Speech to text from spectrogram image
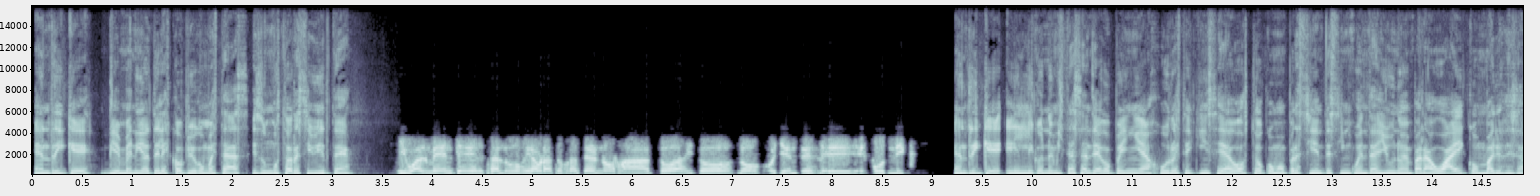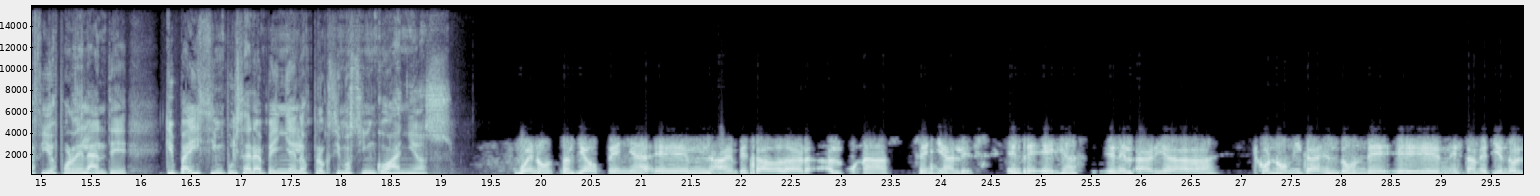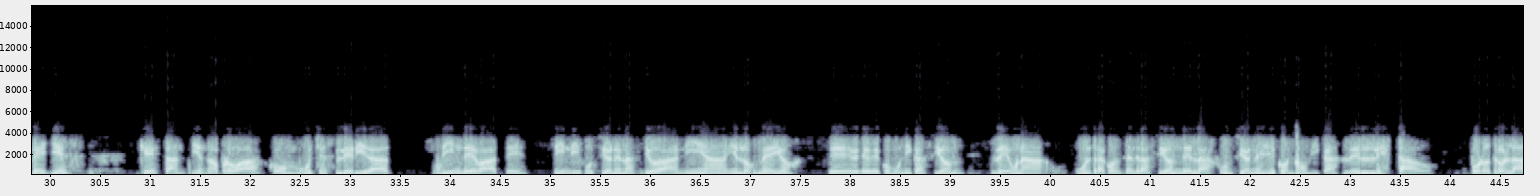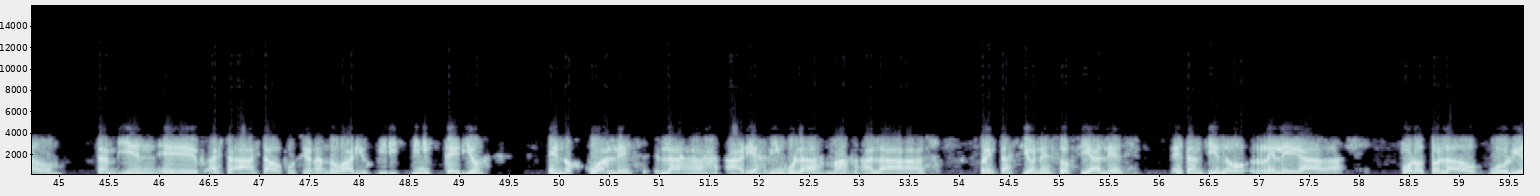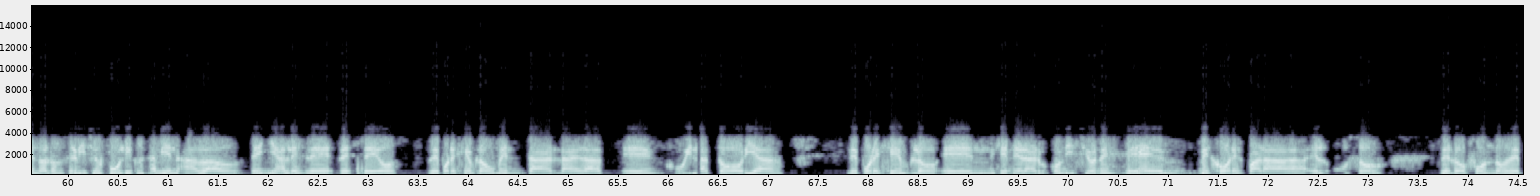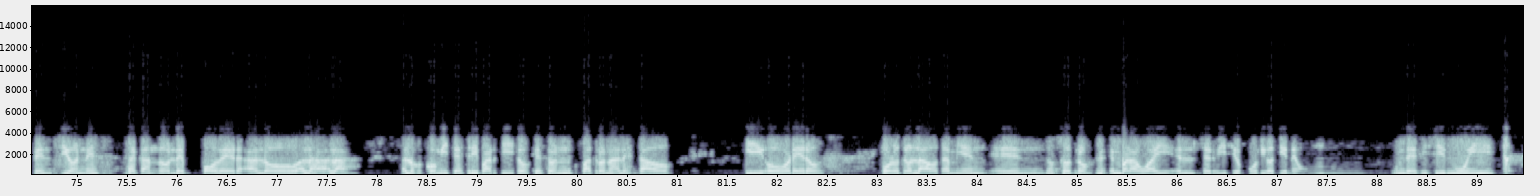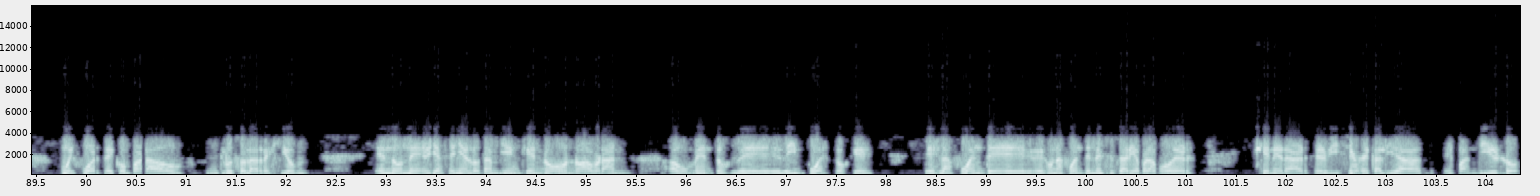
Enrique, bienvenido a Telescopio, ¿cómo estás? Es un gusto recibirte. Igualmente, saludos y abrazos fraternos a todas y todos los oyentes de Sputnik. Enrique, el economista Santiago Peña juró este 15 de agosto como presidente 51 en Paraguay con varios desafíos por delante. ¿Qué país impulsará Peña en los próximos cinco años? Bueno, Santiago Peña eh, ha empezado a dar algunas señales, entre ellas en el área económica, en donde eh, está metiendo leyes que están siendo aprobadas con mucha celeridad, sin debate, sin difusión en la ciudadanía y en los medios eh, de comunicación, de una ultraconcentración de las funciones económicas del Estado. Por otro lado, también eh, ha estado funcionando varios ministerios en los cuales las áreas vinculadas más a las prestaciones sociales están siendo relegadas. Por otro lado, volviendo a los servicios públicos, también ha dado señales de deseos de, por ejemplo, aumentar la edad jubilatoria, de, por ejemplo, en generar condiciones eh, mejores para el uso de los fondos de pensiones, sacándole poder a, lo, a, la, a, la, a los comités tripartitos que son patronal, Estado y obreros. Por otro lado, también en nosotros en Paraguay el servicio público tiene un, déficit muy muy fuerte comparado incluso la región, en donde ella señaló también que no no habrán aumentos de, de impuestos, que es la fuente es una fuente necesaria para poder generar servicios de calidad, expandirlos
